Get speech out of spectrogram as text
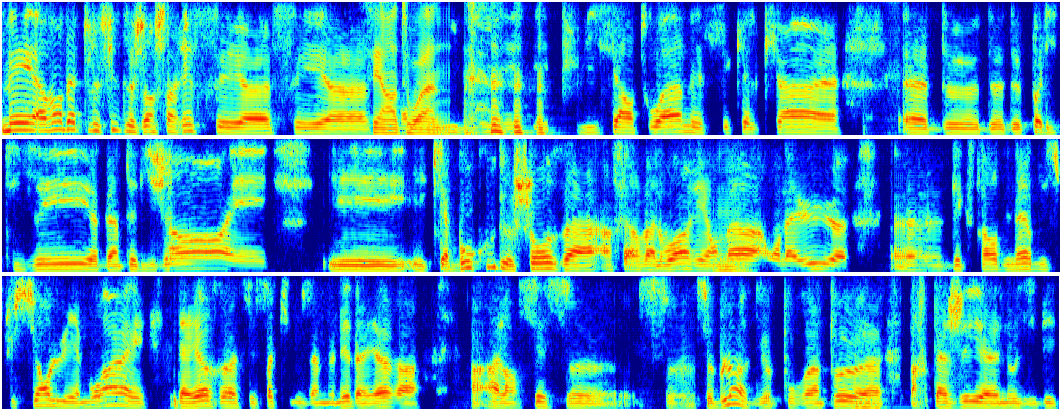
Mais avant d'être le fils de Jean Charest, c'est euh, c'est euh, Antoine. Et, puis c'est Antoine, et c'est quelqu'un euh, de, de, de, politisé, d'intelligent et, et, et, qui a beaucoup de choses à, à faire valoir. Et on mm. a on a eu d'extraordinaires discussions lui et moi. Et, d'ailleurs, c'est ça qui nous a mené d'ailleurs à, à, lancer ce, ce, ce, blog pour un peu mm. partager nos idées.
